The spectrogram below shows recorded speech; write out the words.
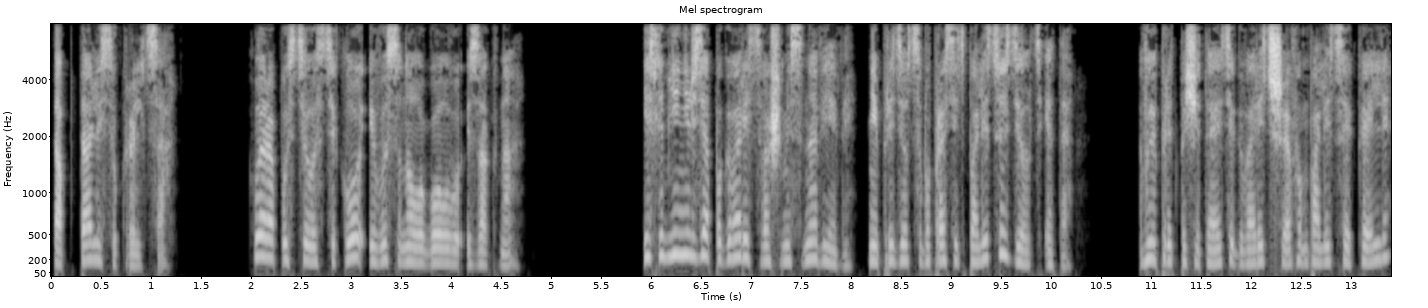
топтались у крыльца. Клэр опустила стекло и высунула голову из окна. «Если мне нельзя поговорить с вашими сыновьями, мне придется попросить полицию сделать это. Вы предпочитаете говорить с шефом полиции Келли?»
